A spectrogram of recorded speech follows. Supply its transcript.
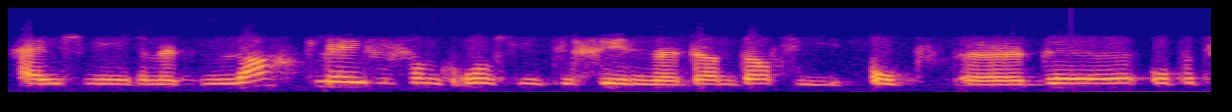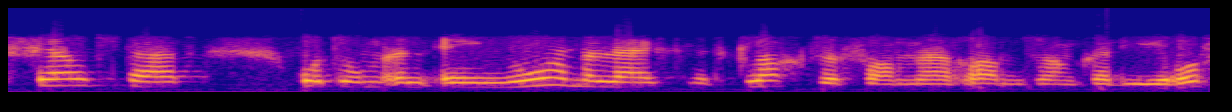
Hij is meer in het nachtleven van Grosny te vinden dan dat hij op, uh, de, op het veld staat. Kortom, een enorme lijst met klachten van uh, Ramzan Kadyrov.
